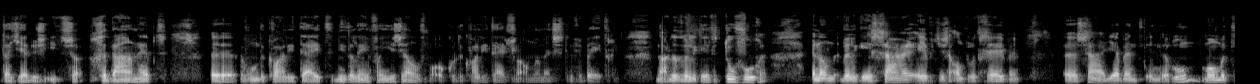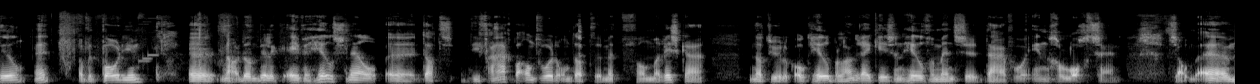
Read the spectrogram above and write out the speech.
dat jij dus iets gedaan hebt uh, om de kwaliteit, niet alleen van jezelf, maar ook de kwaliteit van andere mensen te verbeteren. Nou, dat wil ik even toevoegen. En dan wil ik eerst Saar eventjes antwoord geven uh, Sa, jij bent in de room momenteel, hè, op het podium. Uh, nou, dan wil ik even heel snel uh, dat, die vraag beantwoorden, omdat met van Mariska natuurlijk ook heel belangrijk is en heel veel mensen daarvoor ingelogd zijn. Zo, uh,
